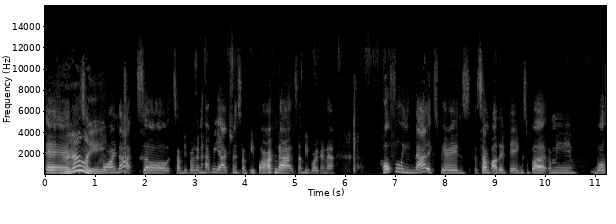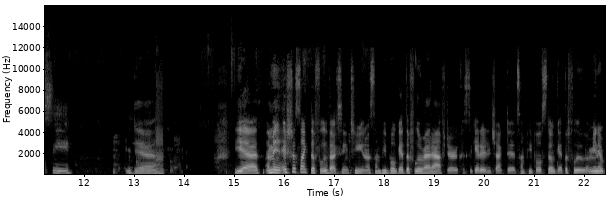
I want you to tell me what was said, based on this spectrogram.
and really? some people are not. So some people are going to have reactions some people are not. Some people are going to hopefully not experience some other things but i mean we'll see. Yeah. Yeah. I mean it's just like the flu vaccine too you know? Some people get the flu right after because to get it injected. Some people still get the flu. I mean it,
